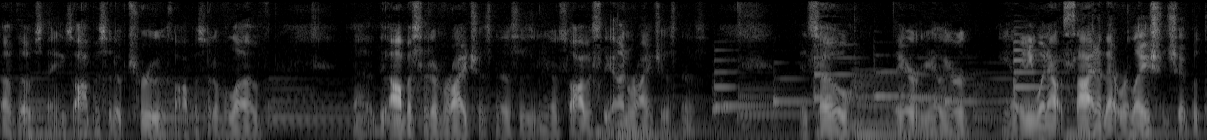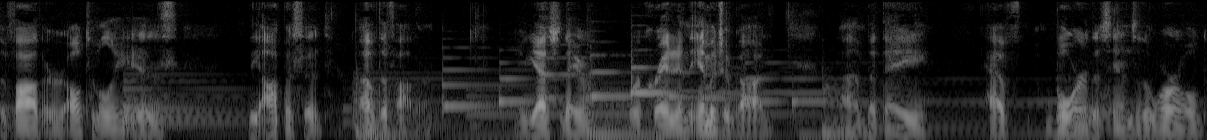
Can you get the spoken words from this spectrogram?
of those things, opposite of truth, opposite of love. Uh, the opposite of righteousness is, you know, so obviously unrighteousness. And so they're, you know, you're, you know, anyone outside of that relationship with the Father ultimately is the opposite of the Father. Know, yes, they were created in the image of God, uh, but they have bore the sins of the world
